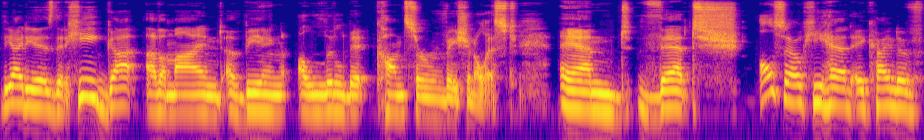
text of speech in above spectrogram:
the idea is that he got of a mind of being a little bit conservationalist, and that also he had a kind of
